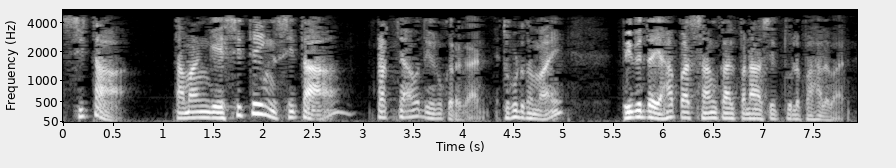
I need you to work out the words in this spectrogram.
සිතා තමන්ගේ සිතෙන් සිතා ප්‍රඥාව දියුණු කරගන්න. එතකොට තමයි විවිධ යහපත් සංකල්පනා සිත් තුළ පහළවන්නේ.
